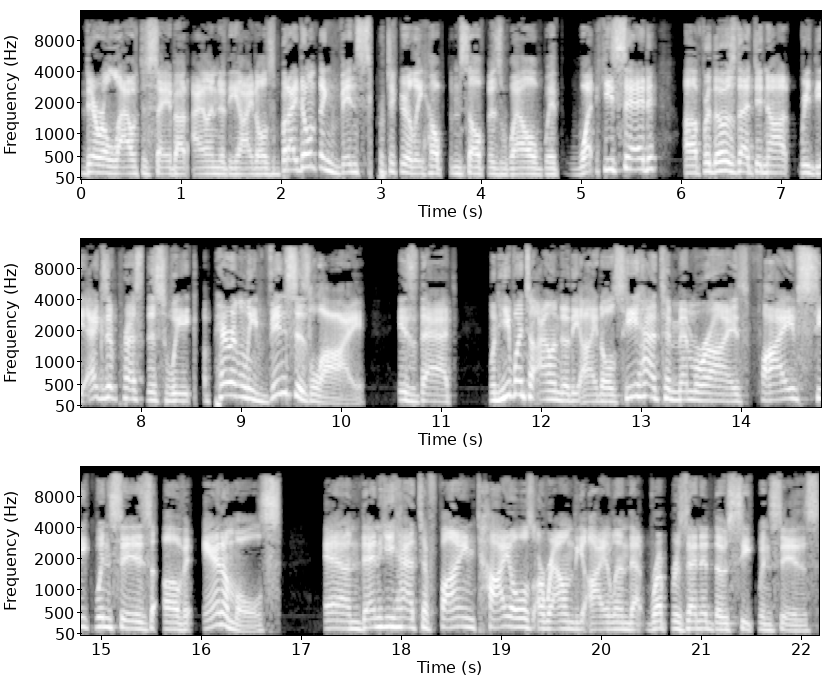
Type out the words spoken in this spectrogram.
they're allowed to say about Island of the Idols. But I don't think Vince particularly helped himself as well with what he said. Uh, for those that did not read the exit press this week, apparently Vince's lie is that when he went to Island of the Idols, he had to memorize five sequences of animals. And then he had to find tiles around the island that represented those sequences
